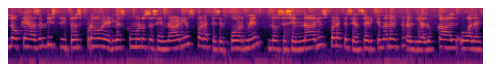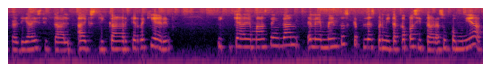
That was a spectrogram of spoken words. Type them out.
lo que hace el distrito es proveerles como los escenarios para que se formen, los escenarios para que se acerquen a la alcaldía local o a la alcaldía distrital a explicar qué requieren y que además tengan elementos que les permita capacitar a su comunidad.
